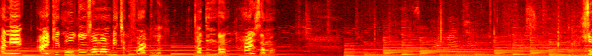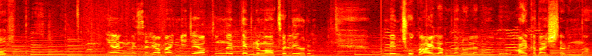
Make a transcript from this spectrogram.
Hani erkek olduğun zaman bir tık farklı kadından her zaman. Zor. Yani mesela ben gece yattığımda hep depremi hatırlıyorum. Benim çok ailemden ölen oldu, arkadaşlarımdan.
